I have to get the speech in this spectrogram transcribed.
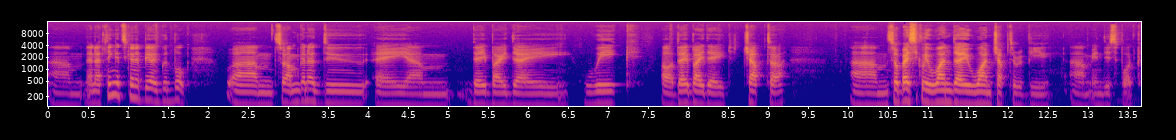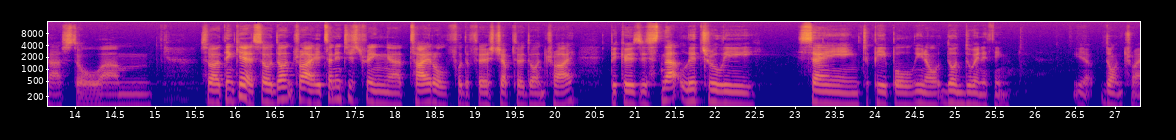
Um, and I think it's going to be a good book. Um, so I'm going to do a um, day by day, week, or day by day chapter. Um, so basically, one day, one chapter review in this podcast. So, so I think yeah. So don't try. It's an interesting uh, title for the first chapter. Don't try, because it's not literally saying to people, you know, don't do anything, you know, don't try.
